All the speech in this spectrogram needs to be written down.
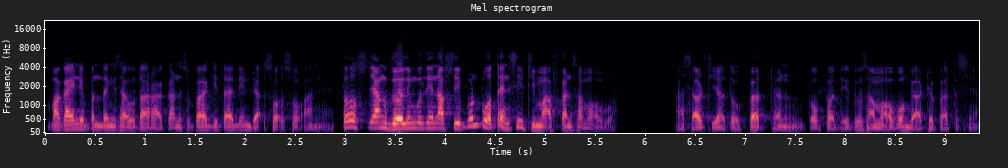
Maka ini penting saya utarakan supaya kita ini tidak sok-sokan. Terus yang zalimul nafsi pun potensi dimaafkan sama Allah. Asal dia tobat dan tobat itu sama Allah nggak ada batasnya.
